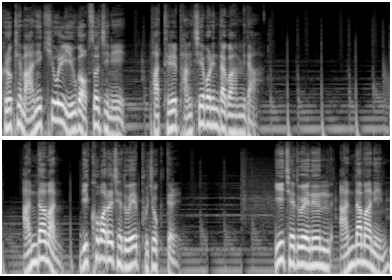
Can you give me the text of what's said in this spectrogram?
그렇게 많이 키울 이유가 없어지니 밭을 방치해버린다고 합니다. 안다만, 니코바르 제도의 부족들. 이 제도에는 안다만인,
